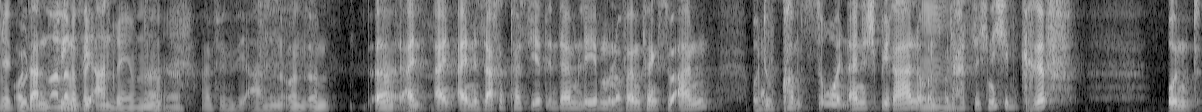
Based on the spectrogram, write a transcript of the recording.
Ja, gut, und dann ist ein fingen anderes sie Extrem, an. ne? Ne? Ja. Dann fingen sie an und, und Irgendein, ein, eine Sache passiert in deinem Leben und auf einmal fängst du an und du kommst so in eine Spirale und, Mhm. und hast dich nicht im Griff und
